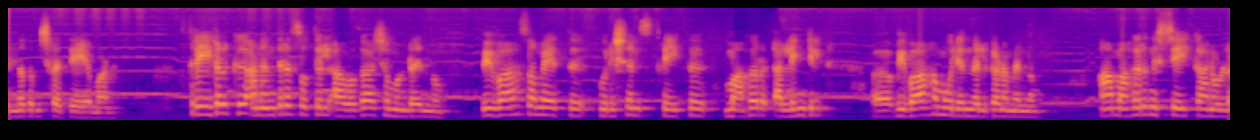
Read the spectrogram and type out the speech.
എന്നതും ശ്രദ്ധേയമാണ്. സ്ത്രീകൾക്ക് അനന്തര സ്വത്തിൽ അവകാശമുണ്ടെന്നും വിവാഹ സമയത്ത് പുരുഷൻ സ്ത്രീക്ക് മഹർ അല്ലെങ്കിൽ വിവാഹമൂല്യം നൽകണമെന്നും ആ മഹർ നിശ്ചയിക്കാനുള്ള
